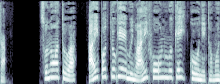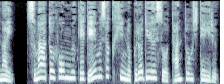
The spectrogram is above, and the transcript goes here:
た。その後は iPod ゲームの iPhone 向け以降に伴い、スマートフォン向けゲーム作品のプロデュースを担当している。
